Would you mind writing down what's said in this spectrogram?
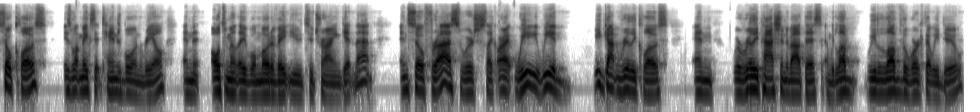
so close is what makes it tangible and real. And ultimately will motivate you to try and get that. And so for us, we're just like, all right, we we had we'd gotten really close and we're really passionate about this and we love we love the work that we do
